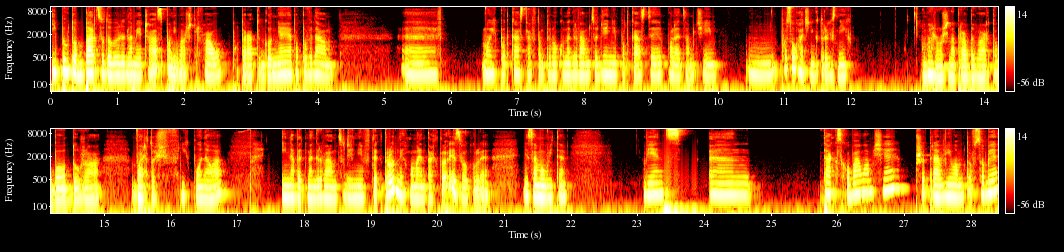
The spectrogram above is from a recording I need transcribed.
i był to bardzo dobry dla mnie czas, ponieważ trwał półtora tygodnia. Ja to opowiadałam e, w moich podcastach. W tamtym roku nagrywam codziennie podcasty. Polecam Ci mm, posłuchać niektórych z nich. Uważam, że naprawdę warto, bo duża wartość w nich płynęła. I nawet nagrywałam codziennie w tych trudnych momentach. To jest w ogóle niesamowite. Więc yy, tak, schowałam się, przetrawiłam to w sobie.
